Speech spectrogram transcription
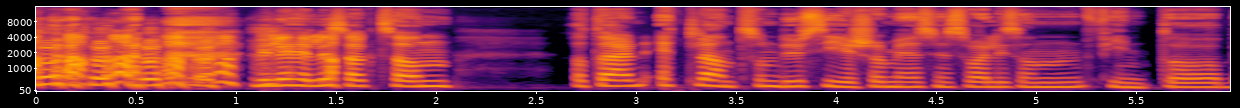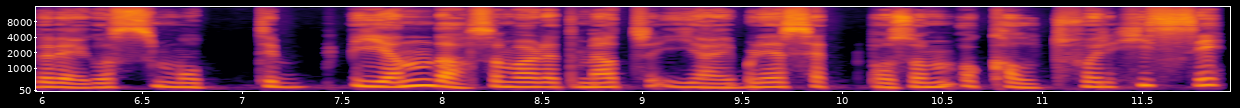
eh, Ville heller sagt sånn at det er et eller annet som du sier som jeg syns var litt sånn fint å bevege oss mot til igjen, da, som var dette med at jeg ble sett på som og kalt for hissig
